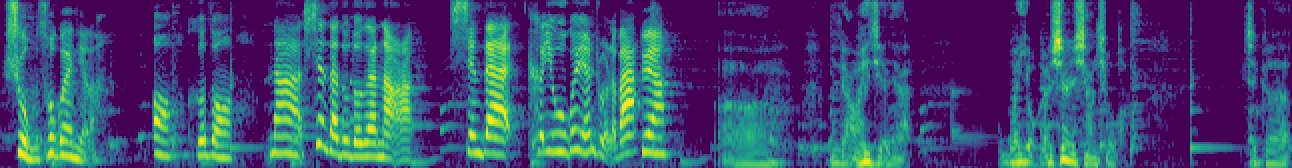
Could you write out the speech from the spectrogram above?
是我们错怪你了。哦，何总，那现在肚兜在哪儿啊？现在可以物归原主了吧？对啊。啊，两位姐姐，我有个事儿想求，这个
